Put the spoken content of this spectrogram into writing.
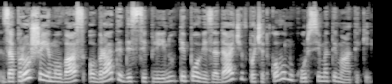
Запрошуємо вас обрати дисципліну типові задачі в початковому курсі математики,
